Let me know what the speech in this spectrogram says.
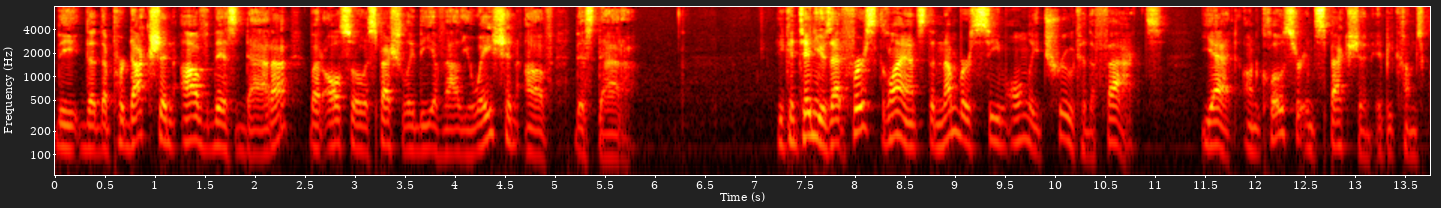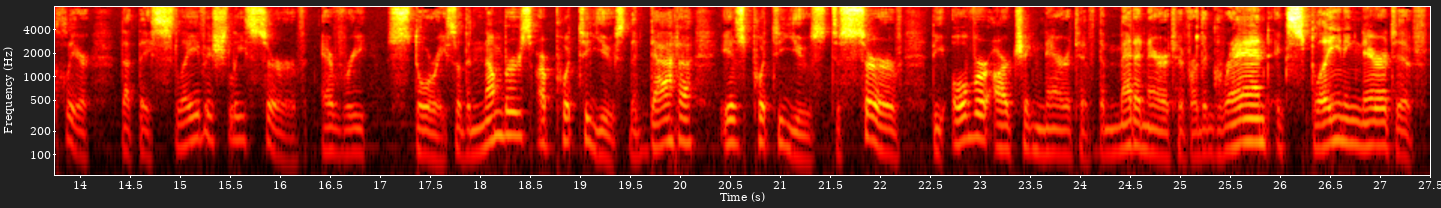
the, the, the production of this data, but also especially the evaluation of this data. He continues At first glance, the numbers seem only true to the facts. Yet, on closer inspection, it becomes clear that they slavishly serve every story. So the numbers are put to use, the data is put to use to serve the overarching narrative, the meta narrative, or the grand explaining narrative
